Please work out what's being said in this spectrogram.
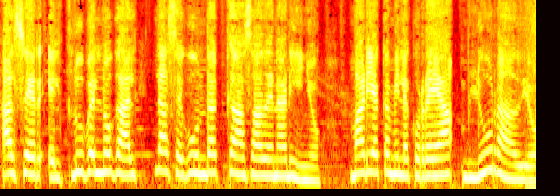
al ser el Club El Nogal la segunda casa de Nariño. María Camila Correa, Blue Radio.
